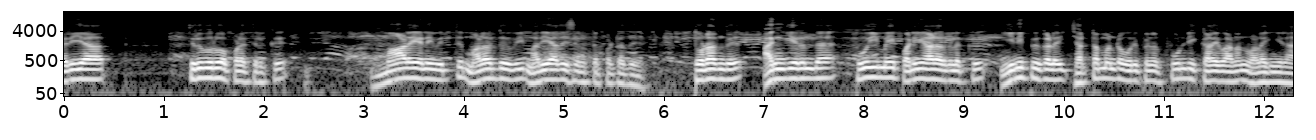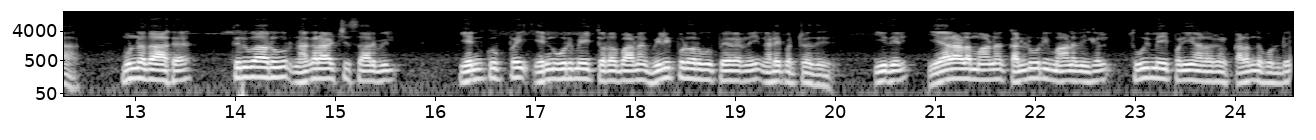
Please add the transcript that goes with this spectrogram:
பெரியார் திருவுருவப் படத்திற்கு மாலை அணிவித்து மலர் தூவி மரியாதை செலுத்தப்பட்டது. தொடர்ந்து அங்கிருந்த தூய்மை பணியாளர்களுக்கு இனிப்புகளை சட்டமன்ற உறுப்பினர் பூண்டி கலைவாணன் வழங்கினார். முன்னதாக திருவாரூர் நகராட்சி சார்பில் என் குப்பை என் உரிமை தொடர்பான விழிப்புணர்வு பேரணி நடைபெற்றது. இதில் ஏராளமான கல்லூரி மாணவிகள் தூய்மை பணியாளர்கள் கலந்து கொண்டு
